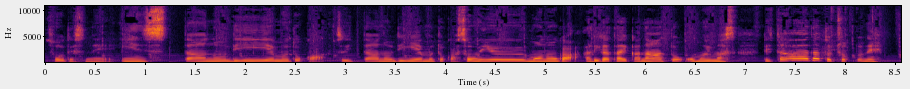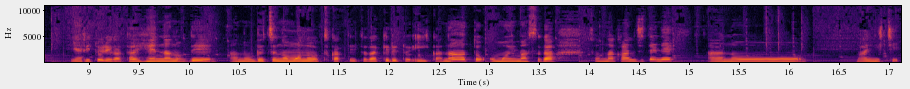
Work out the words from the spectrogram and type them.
そうですね、インスタの DM とか、ツイッターの DM とか、そういうものがありがたいかなと思います。レターだとちょっとね、やり取りが大変なのであの別のものを使っていただけるといいかなと思いますがそんな感じでね、あのー、毎日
